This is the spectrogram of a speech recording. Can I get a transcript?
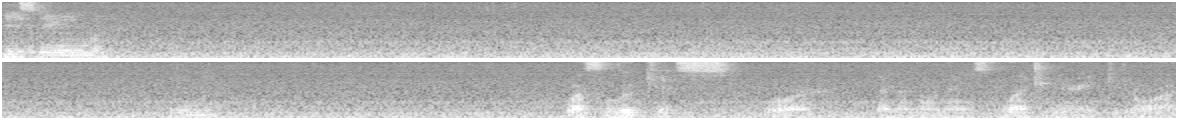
His name was Lucas, or better known as Legendary Ghidorah.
